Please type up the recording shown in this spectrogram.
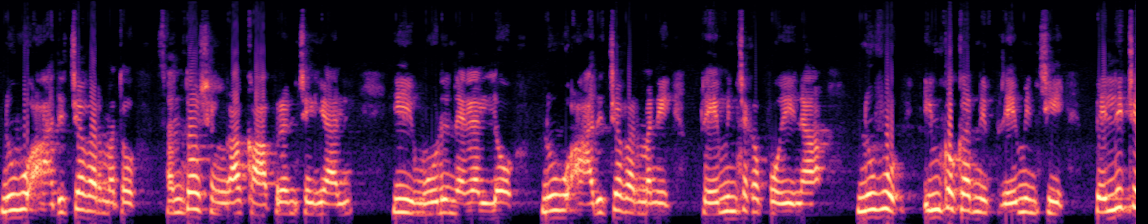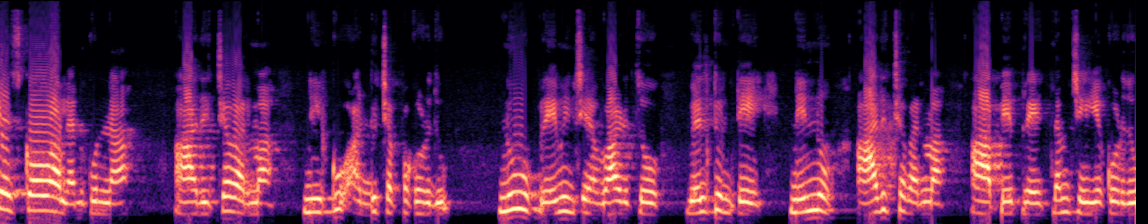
నువ్వు ఆదిత్యవర్మతో సంతోషంగా కాపురం చెయ్యాలి. ఈ మూడు నెలల్లో నువ్వు ఆదిత్యవర్మని ప్రేమించకపోయినా నువ్వు ఇంకొకరిని ప్రేమించి పెళ్ళి చేసుకోవాలనుకున్నా ఆదిత్యవర్మ నీకు అడ్డు చెప్పకూడదు. నువ్వు ప్రేమించిన వాడితో వెళ్తుంటే నిన్ను ఆదిత్యవర్మ ఆపే ప్రయత్నం చేయకూడదు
